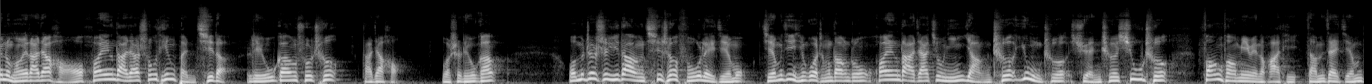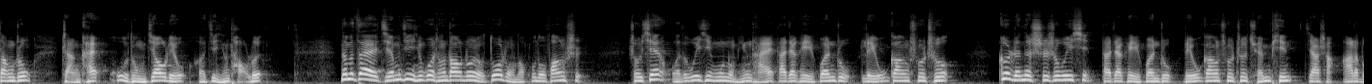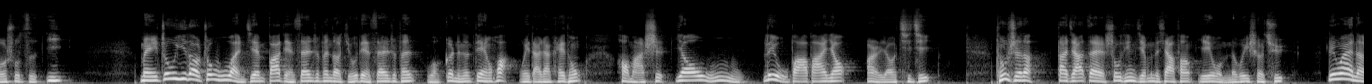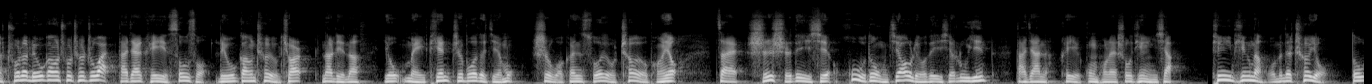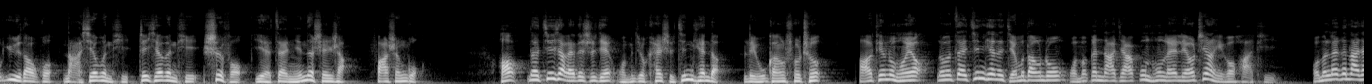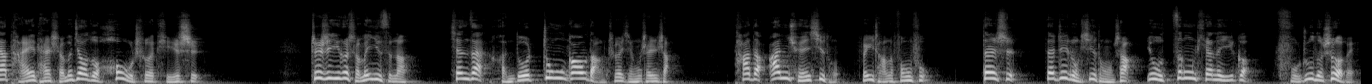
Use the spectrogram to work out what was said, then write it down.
听众朋友，大家好，欢迎大家收听本期的刘刚说车。大家好，我是刘刚。我们这是一档汽车服务类节目，节目进行过程当中，欢迎大家就您养车、用车、选车、修车方方面面的话题，咱们在节目当中展开互动交流和进行讨论。那么在节目进行过程当中，有多种的互动方式。首先，我的微信公众平台，大家可以关注刘刚说车；个人的实时微信，大家可以关注刘刚说车全拼加上阿拉伯数字一。每周一到周五晚间八点三十分到九点三十分，我个人的电话为大家开通，号码是幺五五六八八幺二幺七七。同时呢，大家在收听节目的下方也有我们的微社区。另外呢，除了刘刚说车之外，大家可以搜索刘刚车友圈，那里呢有每天直播的节目，是我跟所有车友朋友在实时的一些互动交流的一些录音，大家呢可以共同来收听一下，听一听呢我们的车友都遇到过哪些问题，这些问题是否也在您的身上？发生过，好，那接下来的时间我们就开始今天的刘刚说车。好，听众朋友，那么在今天的节目当中，我们跟大家共同来聊这样一个话题，我们来跟大家谈一谈什么叫做后车提示，这是一个什么意思呢？现在很多中高档车型身上，它的安全系统非常的丰富，但是在这种系统上又增添了一个辅助的设备，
